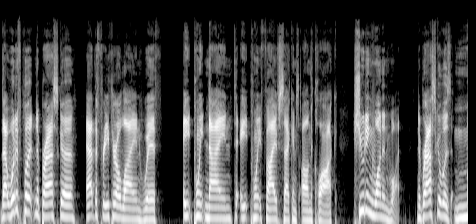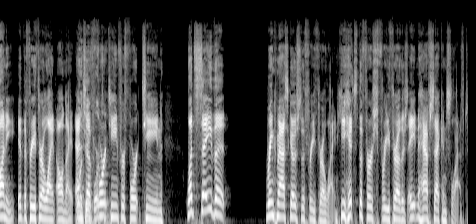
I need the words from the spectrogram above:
that would have put Nebraska at the free throw line with 8.9 to 8.5 seconds on the clock, shooting one and one. Nebraska was money at the free throw line all night. Ends 14, up 14 for 14. Let's say that Rienk Mast goes to the free throw line. He hits the first free throw. There's eight and a half seconds left.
